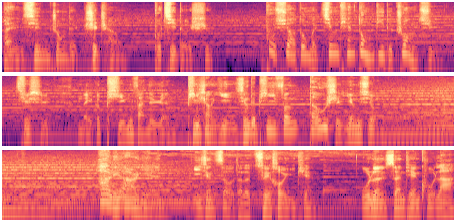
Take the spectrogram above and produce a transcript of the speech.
本心中的赤诚，不计得失，不需要多么惊天动地的壮举。其实，每个平凡的人披上隐形的披风，都是英雄。二零二二年已经走到了最后一天，无论酸甜苦辣，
